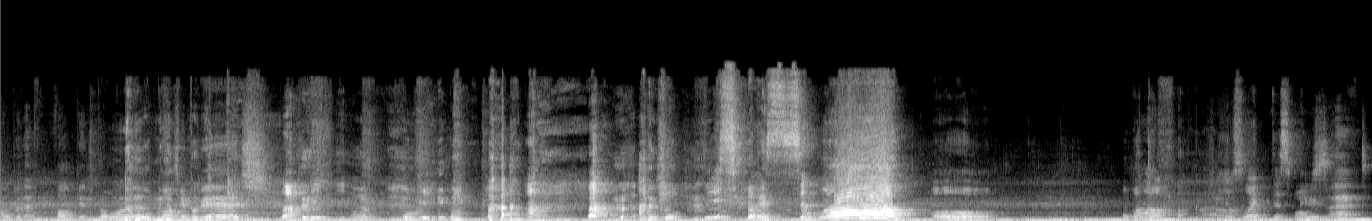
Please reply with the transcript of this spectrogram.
She better open that fucking door. that fucking bitch. I'm so. This is so. Oh! Oh. What Huh. the fuck? She just like What was that?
